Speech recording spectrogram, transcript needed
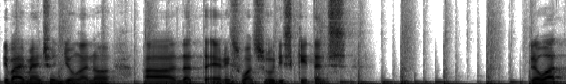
di ba I mentioned yung ano, uh, that Eris wants Rudy's kittens. You know what?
